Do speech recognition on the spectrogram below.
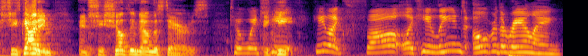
she's got him and she shoves him down the stairs. To which he, And he he- like fall like he leans over the railing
